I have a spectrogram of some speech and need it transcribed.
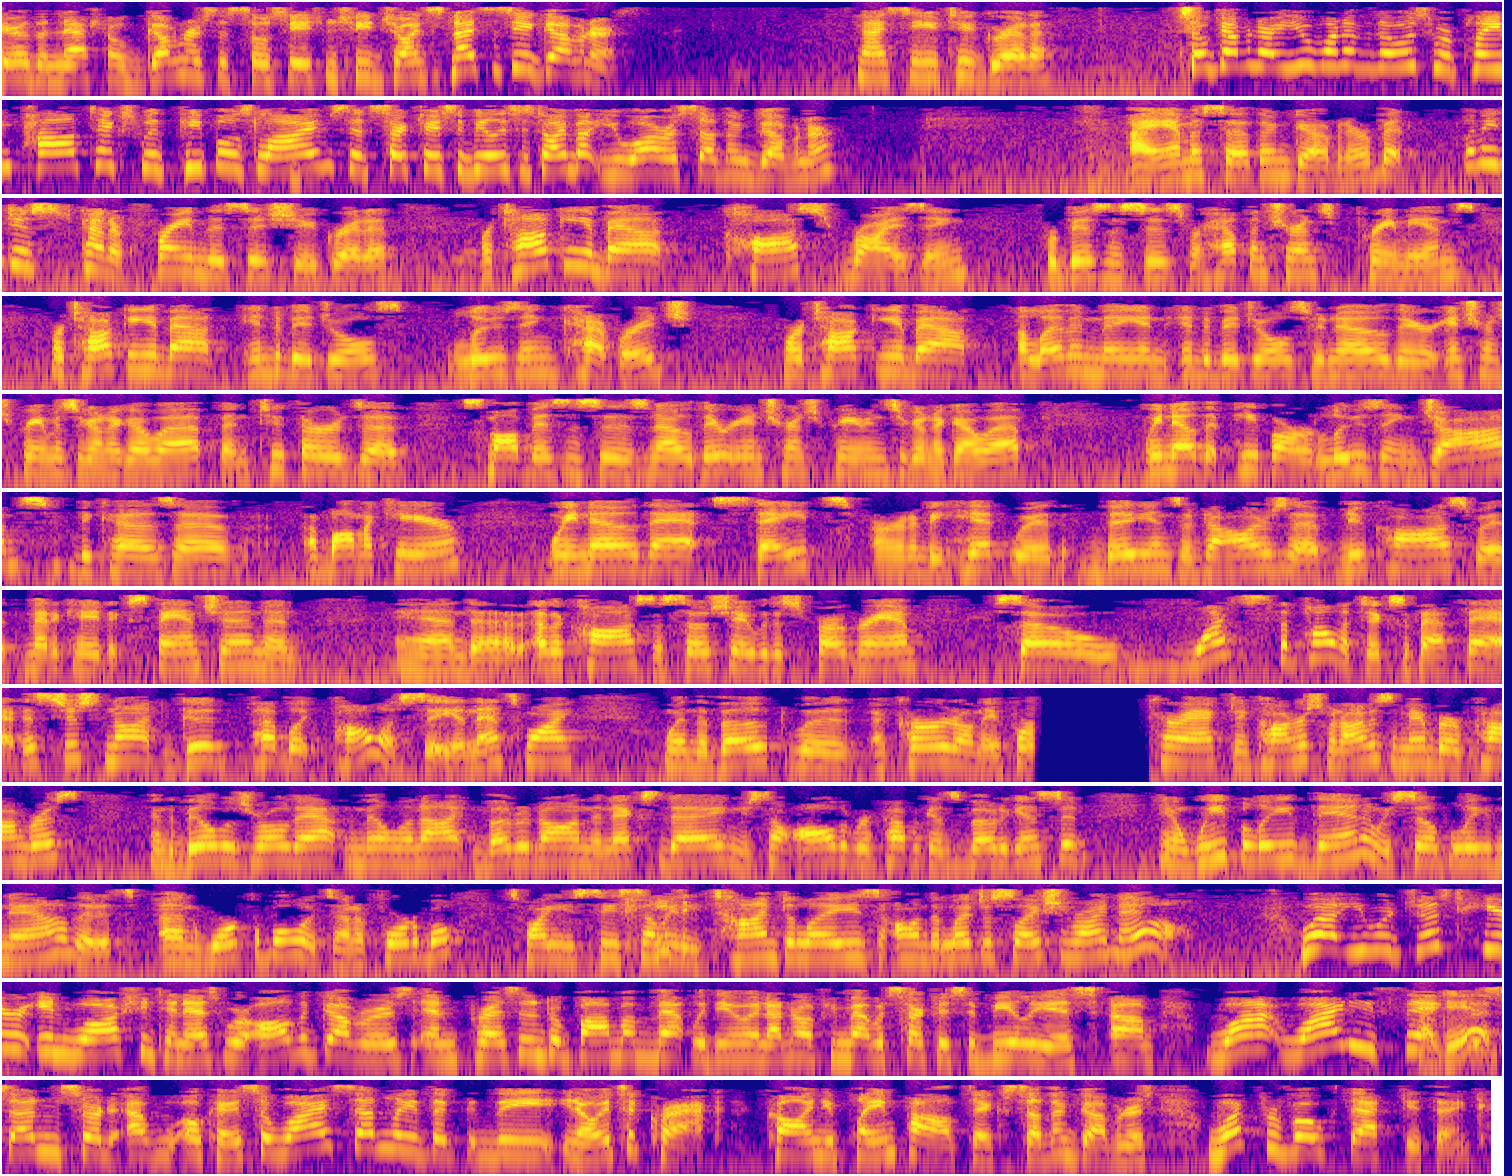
chair of the National Governors Association. She joins us. Nice to see you, Governor. Nice to see you too, Greta. So, Governor, are you one of those who are playing politics with people's lives that Secretary Sebelius is talking about? You are a Southern governor. I am a Southern governor, but let me just kind of frame this issue, Greta. We're talking about costs rising for businesses for health insurance premiums. We're talking about individuals losing coverage. We're talking about 11 million individuals who know their insurance premiums are going to go up, and two thirds of small businesses know their insurance premiums are going to go up. We know that people are losing jobs because of Obamacare. We know that states are going to be hit with billions of dollars of new costs with Medicaid expansion and, and uh, other costs associated with this program. So what's the politics about that? It's just not good public policy, and that's why when the vote occurred on the Affordable Care Act in Congress, when I was a member of Congress, and the bill was rolled out in the middle of the night and voted on the next day, and you saw all the Republicans vote against it. You know, we believed then, and we still believe now, that it's unworkable, it's unaffordable. That's why you see so many time delays on the legislation right now. Well, you were just here in Washington, as were all the governors, and President Obama met with you, and I don't know if you met with Secretary Sebelius. Um, why, why do you think the sudden sort of, uh, okay, so why suddenly the, the, you know, it's a crack calling you plain politics, Southern governors. What provoked that, do you think?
